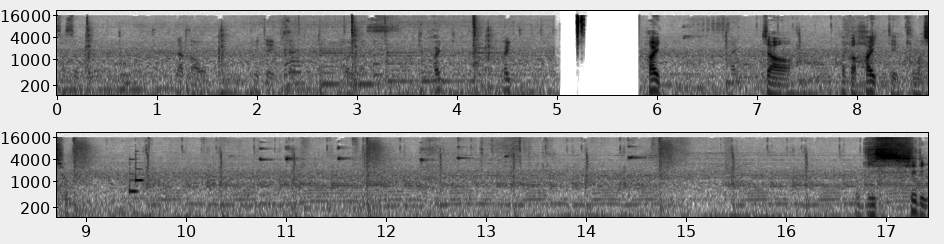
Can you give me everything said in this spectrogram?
早速中を見ていきたいと思います。はい。はい。はい、じゃあ中入っていきましょう。ぎっしり。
